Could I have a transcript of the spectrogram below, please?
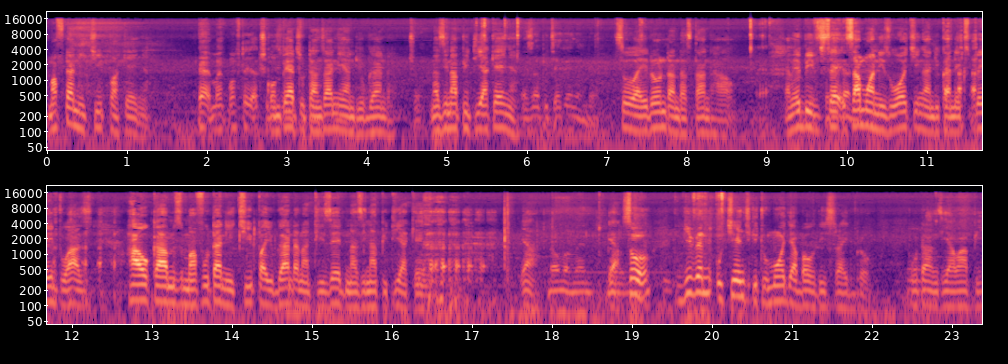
mafuta ni chipa Kenya. Yeah, ma- mafuta actually compared to Tanzania and Uganda. True. na zinapitia Kenya. Zinapitia kenya bro. So I don't understand how. And maybe if say, someone is watching and you can explain to us how comes mafuta ni chipa Uganda na TZ na zinapitia Kenya yeah. Normal, man yeah. So given uchange kitu moja about this ride bro mm. utaanzia wapi?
